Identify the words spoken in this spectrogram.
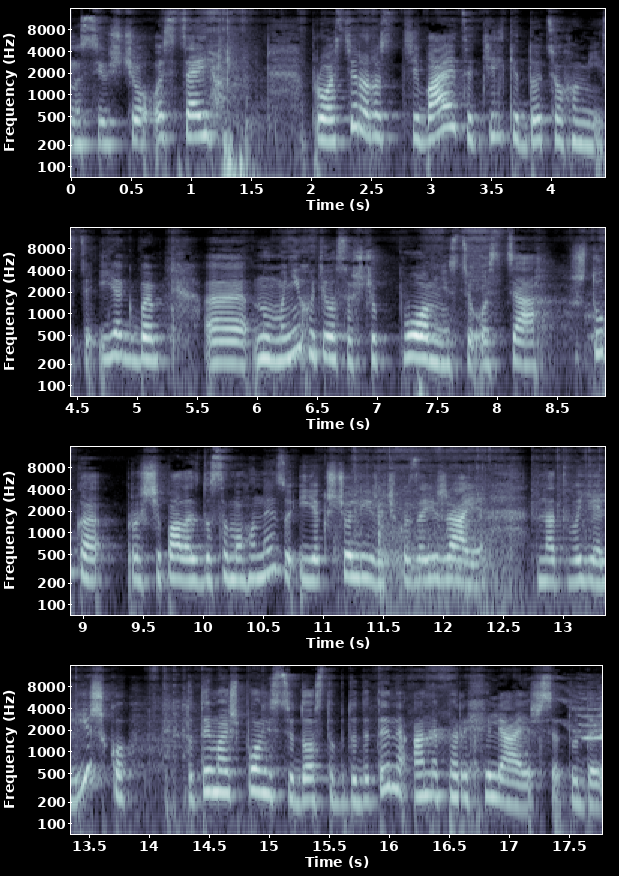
мінусів, що ось цей. Простір розтібається тільки до цього місця. І якби е, ну, мені хотілося, щоб повністю ось ця штука розщіпалась до самого низу, і якщо ліжечко заїжджає на твоє ліжко, то ти маєш повністю доступ до дитини, а не перехиляєшся туди.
